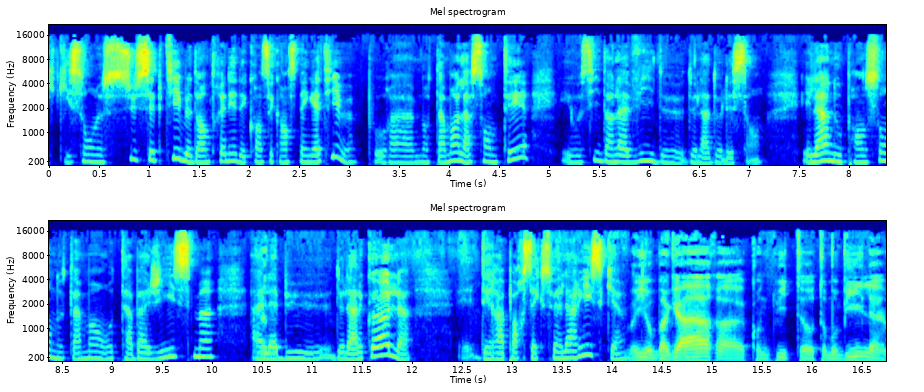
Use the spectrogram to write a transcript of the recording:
et qui sont susceptibles d'entraîner des conséquences négatives pour euh, notamment la santé et aussi dans la vie de, l'adolescent. Et là, nous pensons notamment au tabagisme, à l'abus de l'alcool, des rapports sexuels à risque. Oui, aux bagarres, à conduite automobile.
